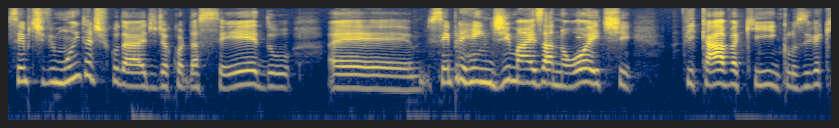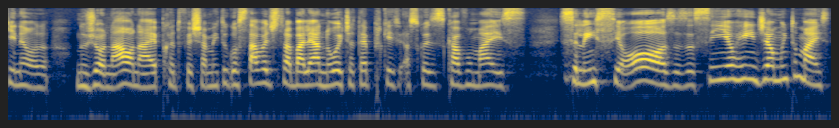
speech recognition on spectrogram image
sempre tive muita dificuldade de acordar cedo, é, sempre rendi mais à noite. Ficava aqui, inclusive aqui no, no jornal, na época do fechamento, gostava de trabalhar à noite, até porque as coisas ficavam mais silenciosas, assim, eu rendia muito mais.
